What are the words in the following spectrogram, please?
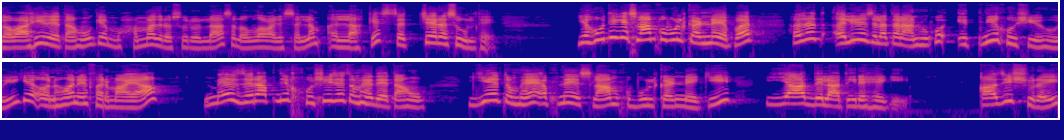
گواہی دیتا ہوں کہ محمد رسول اللہ صلی اللہ علیہ وسلم اللہ کے سچے رسول تھے۔ یہودی کے اسلام قبول کرنے پر حضرت علی رضی اللہ تعالیٰ عنہ کو اتنی خوشی ہوئی کہ انہوں نے فرمایا، میں ذرا اپنی خوشی سے تمہیں دیتا ہوں۔ یہ تمہیں اپنے اسلام قبول کرنے کی یاد دلاتی رہے گی۔ قاضی شریح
